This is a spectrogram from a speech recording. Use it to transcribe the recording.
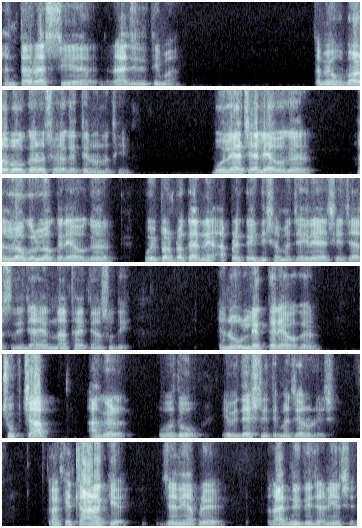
આંતરરાષ્ટ્રીય રાજનીતિમાં તમે હોબાળો બહુ કરો છો અગત્યનું નથી. બોલ્યા ચાલ્યા વગર હલ્લો ગુલ્લો કર્યા વગર કોઈ પણ પ્રકારને આપણે કઈ દિશામાં જઈ રહ્યા છીએ, જ્યાં સુધી જાહેર ના થાય ત્યાં સુધી એનો ઉલ્લેખ કર્યા વગર ચૂપચાપ આગળ વધવું એ વિદેશ નીતિમાં જરૂરી છે. કારણ કે ચાણક્ય, જેની આપણે રાજનીતિ જાણીએ છીએ,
